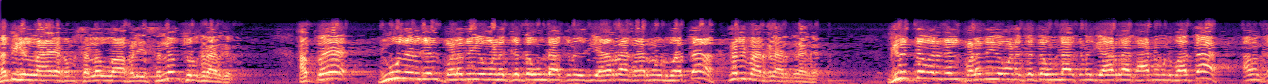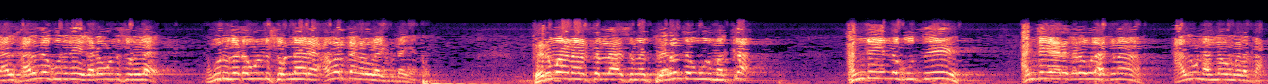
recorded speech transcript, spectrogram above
நபிகள் நாயகம் ஸல்லல்லாஹு அலைஹி செல்லம் சொல்கிறார்கள். அப்ப யூதர்கள் பல தெய்வ வணக்கத்தை உண்டாக்குனதுக்கு யாரா காரணம்னு பார்த்தா நபிமார்களா இருக்கிறாங்க. கிறிஸ்தவர்கள் பல தெய்வ வணக்கத்தை உண்டாக்குனதுக்கு யாரா காரணம்னு பார்த்தா அவன் கழுத குதிரையை கடவுள்னு சொல்லல. ஒரு கடவுள்னு சொன்னார அவர் தான் கடவுளாக்கி விட்டாங்க பெருமானார் ஸல்லல்லாஹு பிறந்த ஊர் மக்கா. அங்க என்ன கூத்து? அங்க யார கடவுளாக்குனா அதுவும் நல்லவங்களை தான்.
